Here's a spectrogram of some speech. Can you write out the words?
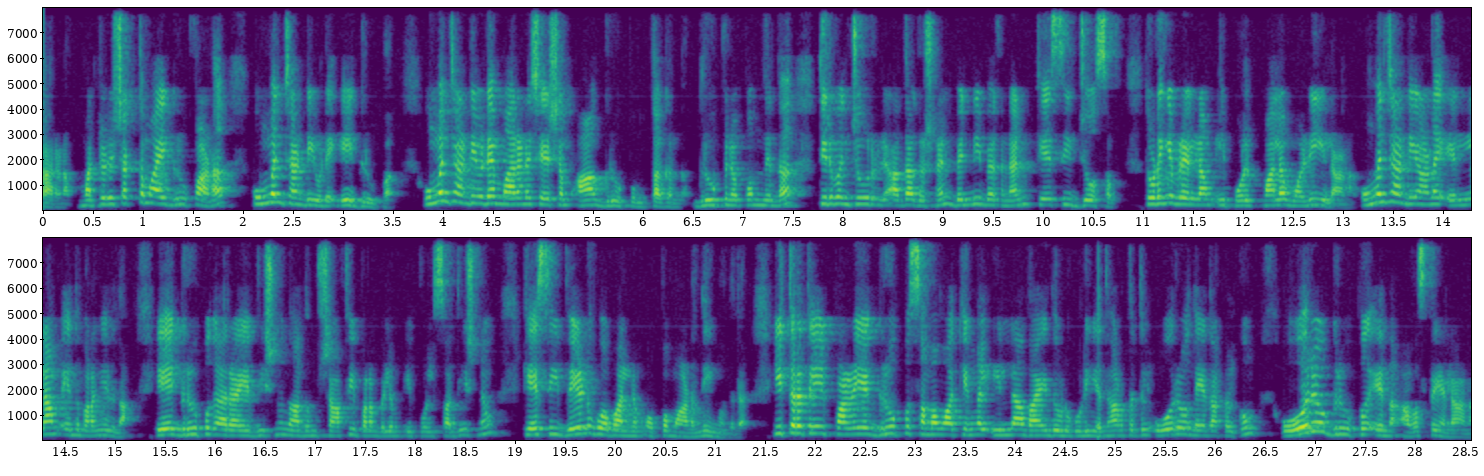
കാരണം. മറ്റൊരു ശക്തമായ ഗ്രൂപ്പാണ് ഉമ്മൻചാണ്ടിയുടെ എ ഗ്രൂപ്പ്. ഉമ്മൻചാണ്ടിയുടെ മരണശേഷം ആ ഗ്രൂപ്പും തകർന്നു. ഗ്രൂപ്പിനൊപ്പം നിന്ന് തിരുവഞ്ചൂർ രാധാകൃഷ്ണൻ ബെന്നി ബെഹ്നാൻ കെ സി ജോസഫ് തുടങ്ങിയവരെല്ലാം ഇപ്പോൾ പല വഴിയിലാണ്. ഉമ്മൻചാണ്ടിയാണ് എല്ലാം എന്ന് പറഞ്ഞിരുന്ന എ ഗ്രൂപ്പുകാരായ വിഷ്ണുനാഥും ഷാഫി പറമ്പിലും ഇപ്പോൾ സതീഷിനും കെ സി വേണുഗോപാലിനും ഒപ്പമാണ് നീങ്ങുന്നത്. ഇത്തരത്തിൽ പഴയ ഗ്രൂപ്പ് സമവാക്യങ്ങൾ ഇല്ലാതായതോടുകൂടി യഥാർത്ഥത്തിൽ ഓരോ നേതാക്കൾക്കും ഓരോ ഗ്രൂപ്പ് എന്ന അവസ്ഥയിലാണ്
